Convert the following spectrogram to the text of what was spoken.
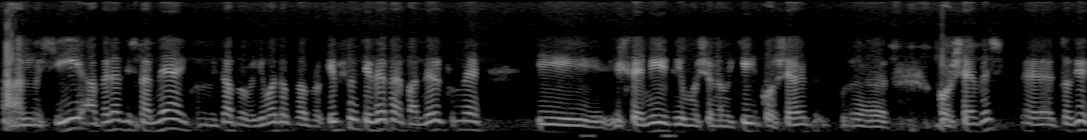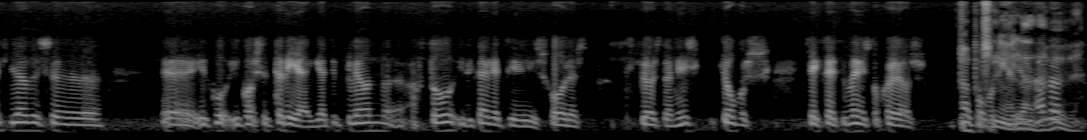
ανοχή απέναντι στα νέα οικονομικά προβλήματα που θα προκύψουν και δεν θα επανέλθουν οι, οι στενοί δημοσιονομικοί κορσέβες το 2023 γιατί πλέον αυτό ειδικά για τις χώρες τις πιο ασθενείς και όπως και εκτεθειμένοι στο χρέος. Όπως είναι η Ελλάδα βέβαια.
